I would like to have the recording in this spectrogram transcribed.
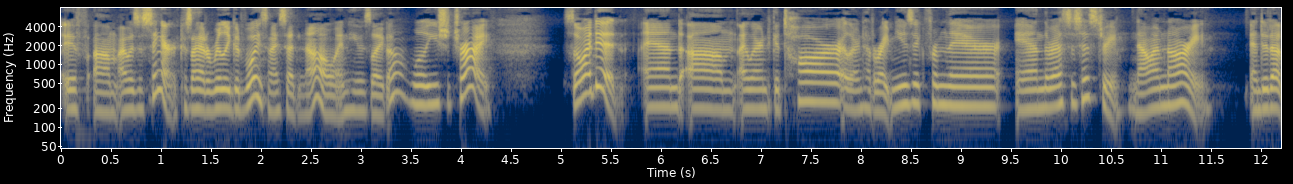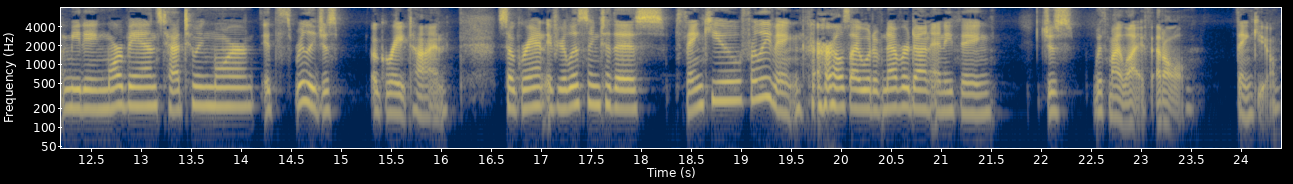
if um, I was a singer because I had a really good voice, and I said no, and he was like, "Oh, well, you should try." So I did, and um, I learned guitar. I learned how to write music from there, and the rest is history. Now I'm Nari. Ended up meeting more bands, tattooing more. It's really just a great time. So Grant, if you're listening to this, thank you for leaving, or else I would have never done anything just with my life at all. Thank you.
